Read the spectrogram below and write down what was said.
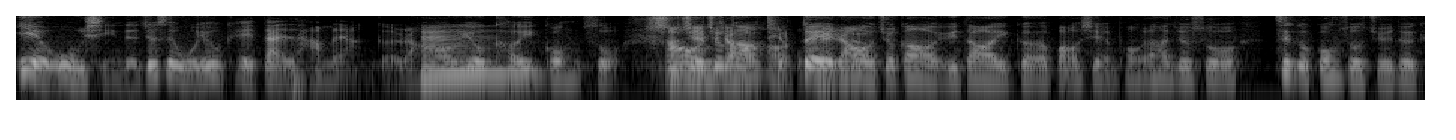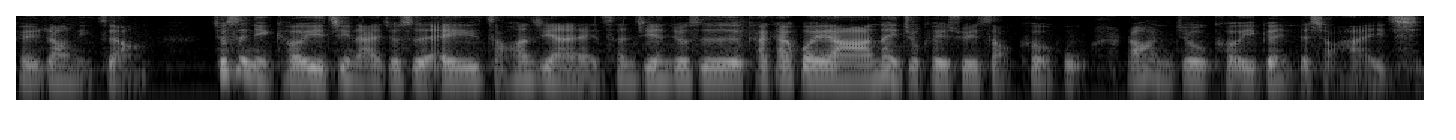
业务型的，就是我又可以带着他们两个，然后又可以工作，然后我就刚好对，然后我就刚好遇到一个保险朋友，他就说这个工作绝对可以让你这样，就是你可以进来，就是哎早上进来晨间就是开开会啊，那你就可以去找客户，然后你就可以跟你的小孩一起，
